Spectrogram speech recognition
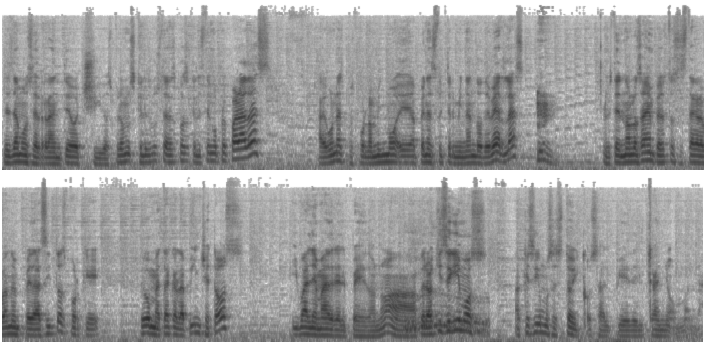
les damos el ranteo chido. Esperemos que les gusten las cosas que les tengo preparadas. Algunas, pues por lo mismo, eh, apenas estoy terminando de verlas. Ustedes no lo saben, pero esto se está grabando en pedacitos porque luego me ataca la pinche tos. Y vale madre el pedo, ¿no? Ah, pero aquí seguimos, aquí seguimos estoicos al pie del cañón, manda.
